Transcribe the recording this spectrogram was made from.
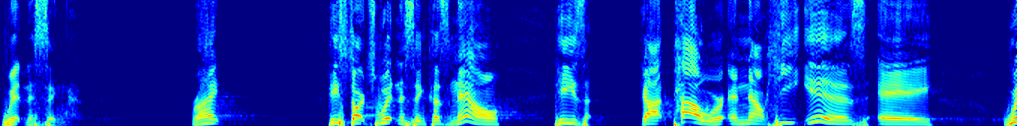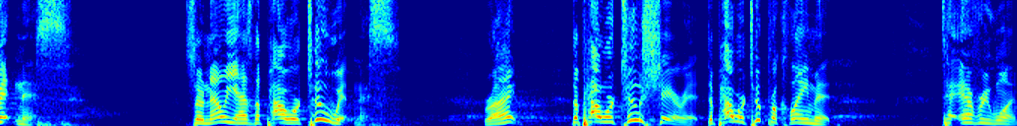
Witnessing. Right? He starts witnessing because now he's got power and now he is a witness. So now he has the power to witness, right? The power to share it, the power to proclaim it to everyone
